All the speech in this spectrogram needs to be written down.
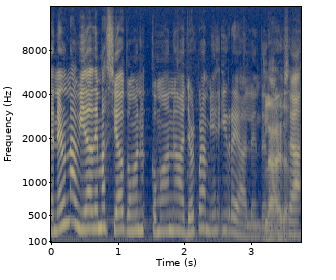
tener una vida demasiado cómoda cómoda en Nueva York para mí es irreal, ¿entendés? Claro. O sea,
